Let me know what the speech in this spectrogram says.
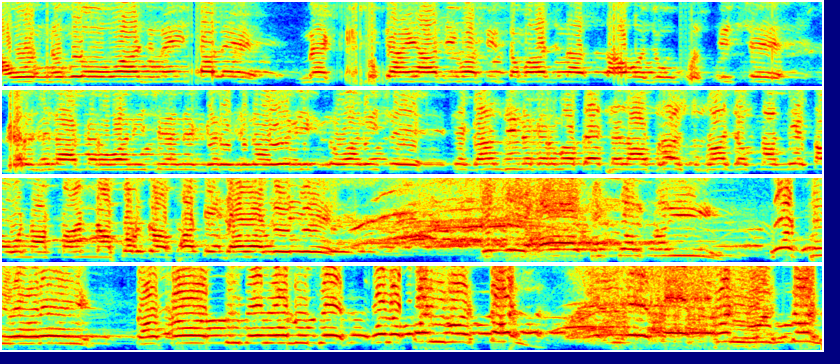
આવો નબળો અવાજ નહીં ચાલે. મેં કીધું કે અહીંયા આદિવાસી સમાજના સાવજો ઉપસ્થિત છે. ગર્જના કરવાની છે અને ગર્જના એવી કરવાની છે કે ગાંધીનગરમાં બેઠેલા ભ્રષ્ટ ભાજપના નેતાઓના કાનના પડદા ફાટી જવા જોઈએ. હાથ ઉપર કરી તાકાતથી છે. બોલો, પરિવર્તન. પરિવર્તન.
